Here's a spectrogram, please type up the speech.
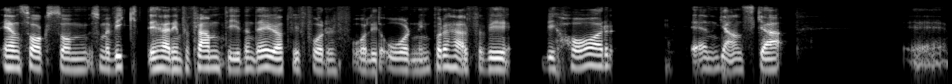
en sak som, som är viktig här inför framtiden, det är ju att vi får få lite ordning på det här, för vi, vi har en ganska eh,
